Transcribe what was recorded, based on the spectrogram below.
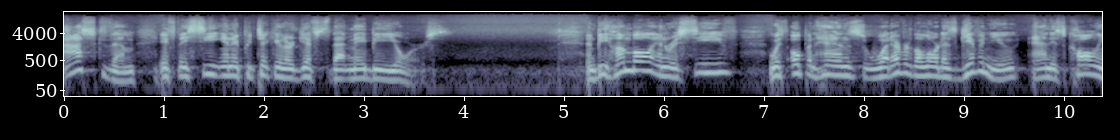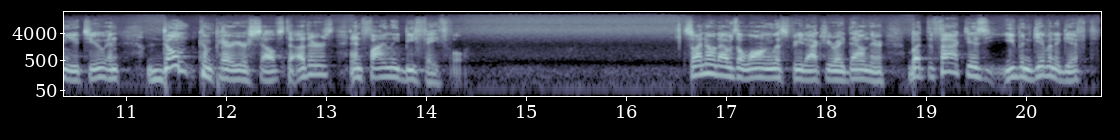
ask them if they see any particular gifts that may be yours. And be humble and receive with open hands whatever the Lord has given you and is calling you to. And don't compare yourselves to others. And finally, be faithful. So I know that was a long list for you to actually write down there. But the fact is, you've been given a gift.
